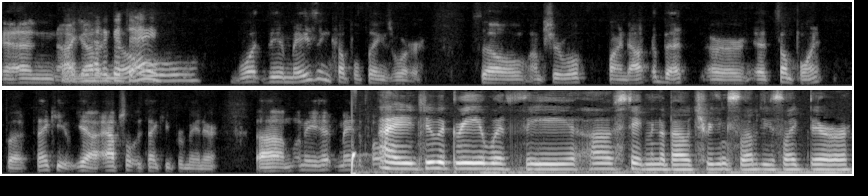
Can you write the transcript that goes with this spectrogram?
And I Glad you got had to a good know day. what the amazing couple things were. So I'm sure we'll find out in a bit or at some point. But thank you. Yeah, absolutely. Thank you for being here. Um, let me hit May the Poet. I do agree with the uh, statement about treating celebrities like they're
